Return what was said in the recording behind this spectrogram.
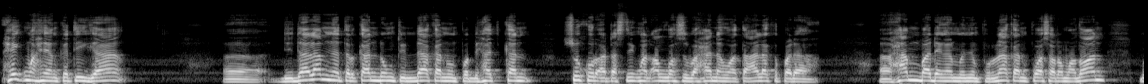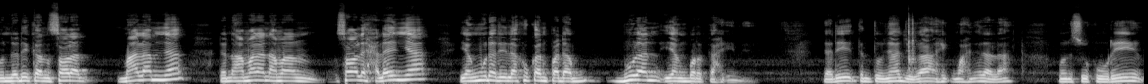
hikmah yang ketiga uh, di dalamnya terkandung tindakan memperlihatkan syukur atas nikmat Allah Subhanahu wa taala kepada uh, hamba dengan menyempurnakan puasa Ramadan, mendirikan salat malamnya dan amalan-amalan soleh lainnya yang mudah dilakukan pada bulan yang berkah ini. Jadi tentunya juga hikmahnya adalah mensyukuri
